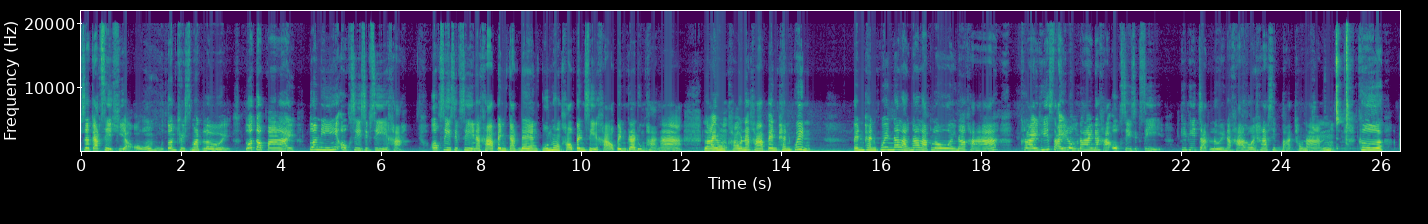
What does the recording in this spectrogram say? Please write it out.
เสื้อกั๊กสีเขียวอู้ต้นคริสต์มาสเลย ตัวต่อไป ตัวนี้อก 44 ค่ะ อก 44 นะคะ เป็นกั๊กแดง กุ้นของเขาเป็นสีขาว เป็นกระดุมผ่าหน้า ลายของเขานะคะ เป็นแพนกวิน เป็นแพนกวินน่ารักน่ารักเลยนะคะ รที่ไซส์ลงได้นะคะ อก 44 พี่ๆจัดเลยนะคะ 150 บาทเท่านั้น คือไอ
